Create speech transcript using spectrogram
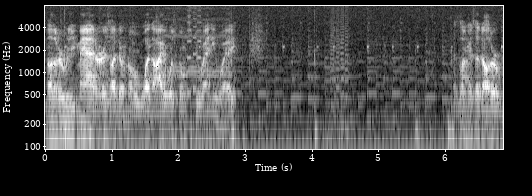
Not that it really matters, I don't know what I was going to do anyway. As long as that other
